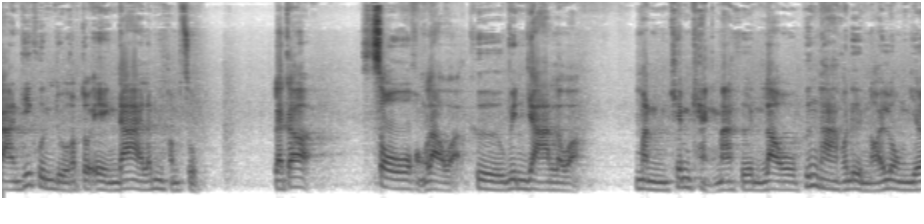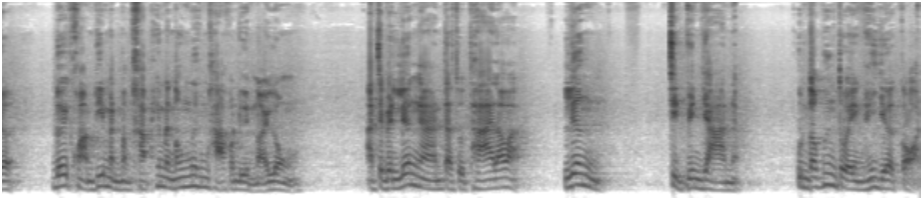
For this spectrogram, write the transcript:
การที่คุณอยู่กับตัวเองได้แล้วมีความสุข แล้วก็โซของเราอะคือวิญญาณเราอะมันเข้มแข็งมากขึ้น เราพึ่งพาคนอื่นน้อยลงเยอะ ด้วยความที่มันบังคับให้มันต้องพึ่งพาคนอื่นน้อยลง อาจจะเป็นเรื่องงานแต่สุดท้ายแล้วอะเรื่องจิตวิญญาณอะคุณต้องพึ่งตัวเองให้เยอะก่อน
